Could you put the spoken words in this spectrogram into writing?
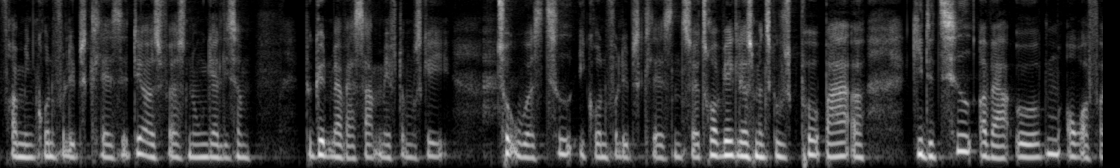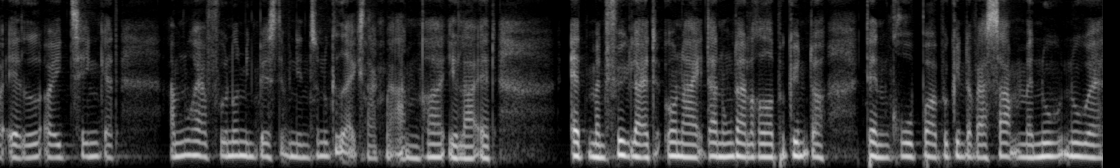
fra min grundforløbsklasse, det er også først nogen, jeg ligesom begyndte med at være sammen efter måske to ugers tid i grundforløbsklassen. Så jeg tror virkelig også, man skal huske på bare at give det tid og være åben over for alle, og ikke tænke, at nu har jeg fundet min bedste veninde, så nu gider jeg ikke snakke med andre, eller at at man føler, at åh oh nej, der er nogen, der allerede er begyndt at danne grupper og begyndt at være sammen, men nu, nu, er,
